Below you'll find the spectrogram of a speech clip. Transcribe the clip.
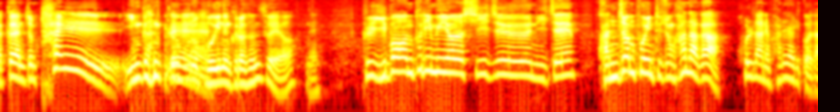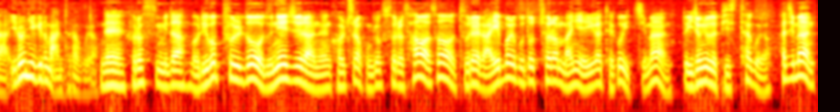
약간 좀 탈 인간급으로 네. 보이는 그런 선수예요. 네. 그 이번 프리미어 시즌 이제 관전 포인트 중 하나가 홀란의 활약일 거다. 이런 얘기도 많더라고요. 네, 그렇습니다. 뭐 리버풀도 누네즈라는 걸출한 공격수를 사와서 둘의 라이벌 구도처럼 많이 얘기가 되고 있지만 또 이적료도 비슷하고요. 하지만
